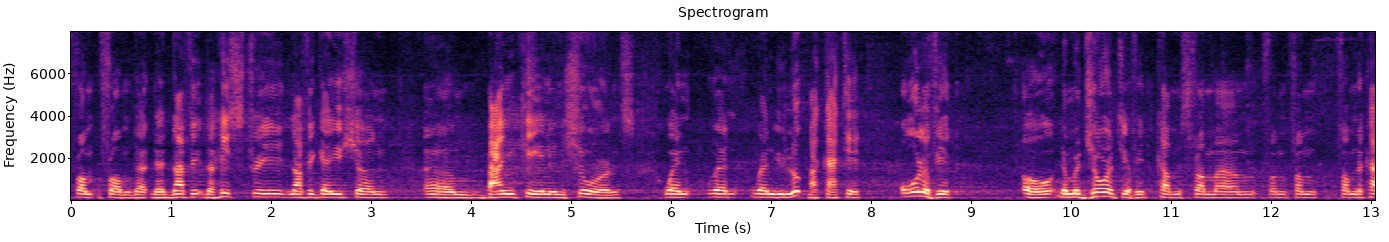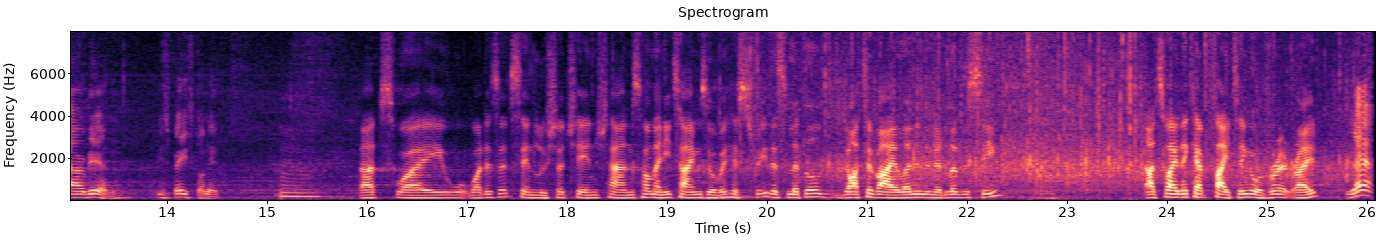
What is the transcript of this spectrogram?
from, from the, the, the history, navigation, um, banking, insurance, when, when, when you look back at it, all of it, or the majority of it, comes from, um, from, from, from the Caribbean, is based on it. Mm. That's why, what is it? St. Lucia changed hands how many times over history? This little dot of island in the middle of the sea? That's why they kept fighting over it, right? Yeah.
